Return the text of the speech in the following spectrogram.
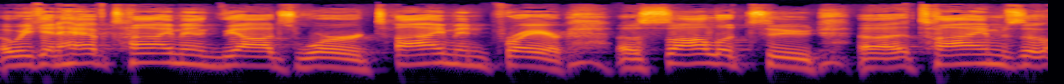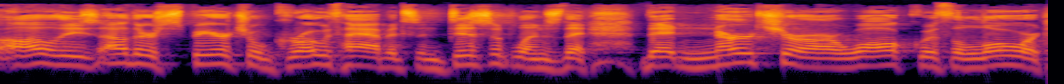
We can have time in God's Word, time in prayer, uh, solitude, uh, times of all these other spiritual growth habits and disciplines that, that nurture our walk with the Lord.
